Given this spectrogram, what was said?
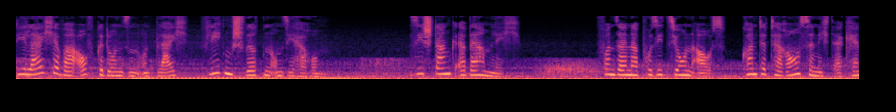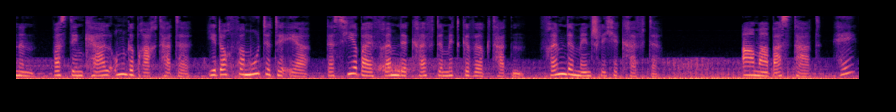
Die Leiche war aufgedunsen und bleich, Fliegen schwirrten um sie herum. Sie stank erbärmlich. Von seiner Position aus, konnte Terence nicht erkennen, was den Kerl umgebracht hatte, jedoch vermutete er, dass hierbei fremde Kräfte mitgewirkt hatten, fremde menschliche Kräfte. Armer Bastard, hey?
